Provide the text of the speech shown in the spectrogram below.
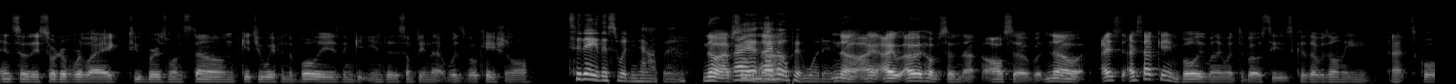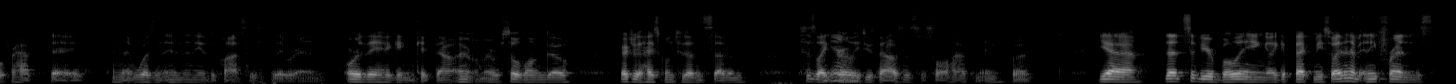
And so they sort of were like two birds, one stone, get you away from the bullies and get you into something that was vocational. Today, this wouldn't happen. No, absolutely I, not. I hope it wouldn't. No, I, I, I would hope so not also. But no, I, I stopped getting bullied when I went to BOCES because I was only at school for half the day and I wasn't in any of the classes that they were in. Or they had gotten kicked out. I don't remember. So long ago. Graduated high school in 2007. This is like Yeah. early 2000s, this is all happening. But yeah, that severe bullying like affected me. So I didn't have any friends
